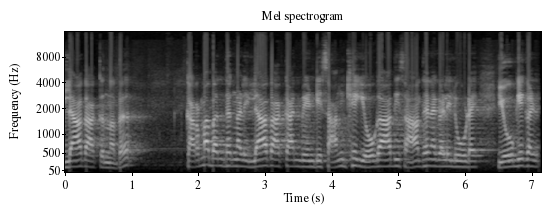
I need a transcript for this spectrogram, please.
ഇല്ലാതാക്കുന്നത് കർമ്മബന്ധങ്ങൾ ഇല്ലാതാക്കാൻ വേണ്ടി സാഖ്യയോഗാദി സാധനകളിലൂടെ യോഗികൾ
